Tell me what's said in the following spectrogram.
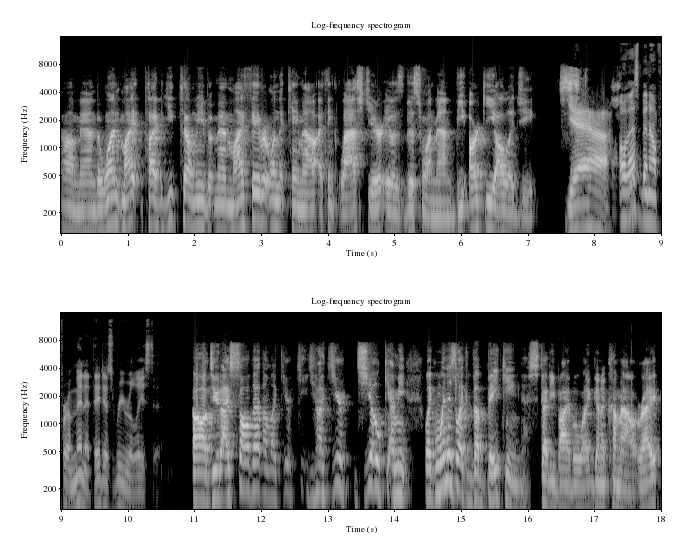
Oh man, the one my pipe. You tell me, but man, my favorite one that came out, I think last year, it was this one, man. The archaeology. Yeah. Oh, that's been out for a minute. They just re-released it. Oh, dude, I saw that and I'm like, you're, you're like you're joking. I mean, like when is like the baking study Bible like gonna come out, right?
